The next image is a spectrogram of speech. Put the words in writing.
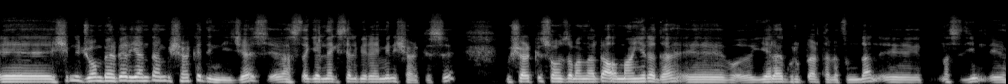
E, şimdi John Berberyan'dan bir şarkı dinleyeceğiz. E, aslında geleneksel bir Ermeni şarkısı. Bu şarkı son zamanlarda Almanya'da da e, yerel gruplar tarafından e, nasıl diyeyim e,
